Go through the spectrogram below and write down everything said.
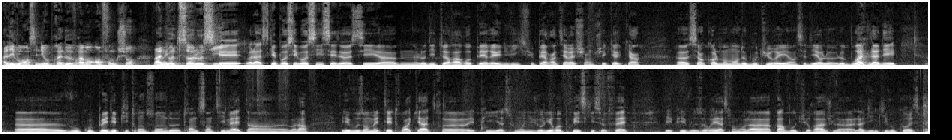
Allez vous renseigner auprès d'eux, vraiment en fonction bah, de Oui. votre sol Ce aussi. est, voilà, ce qui est possible aussi, c'est si l'auditeur a repéré une vie super intéressante chez quelqu'un, c'est encore le moment de bouturer, hein, c'est-à-dire le, le bois Ouais. de l'année. Vous coupez des petits tronçons de 30 cm, voilà, et vous en mettez 3-4, euh, et puis il y a souvent une jolie reprise qui se fait. Et puis vous aurez à ce moment-là, par bouturage, la, la vigne qui vous correspond.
